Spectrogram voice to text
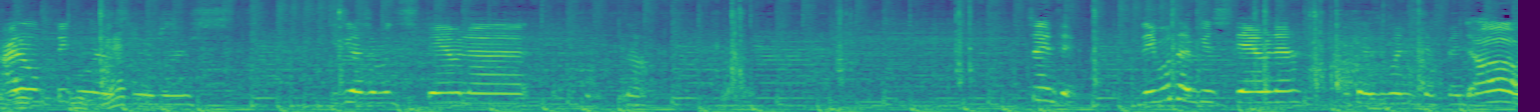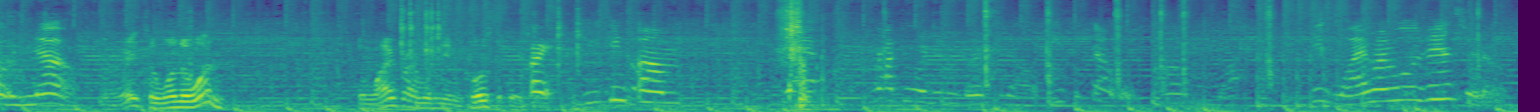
I don't think in we're gonna see a burst. You guys are with stamina. No. Same thing. They both have good stamina because when defense. Oh no. All right, so one to one. The Wyvern wasn't even close to first. All right. Do you think um that Roktavor didn't burst at all? Do you think that would um? Do you think Wyvern will advance or no?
